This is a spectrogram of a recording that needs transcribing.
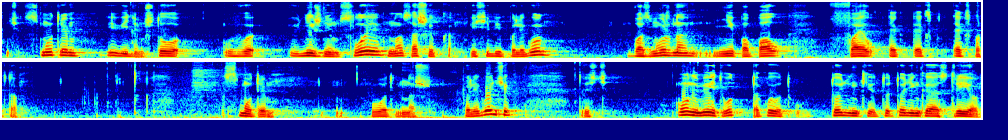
Значит, смотрим и видим, что в, в нижнем слое у нас ошибка. PCB полигон, возможно, не попал в файл экспорта. Смотрим. Вот он наш полигончик. То есть он имеет вот такой вот тоненький, тоненькое острие.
